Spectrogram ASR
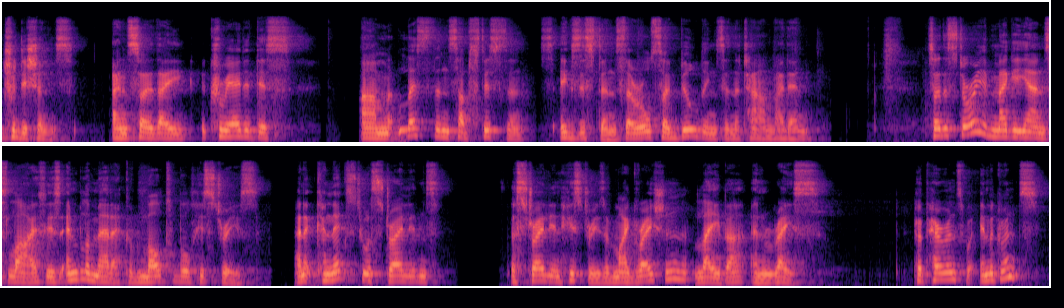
traditions, and so they created this um, less than subsistence existence. There were also buildings in the town by then. So the story of Maggie Yan's life is emblematic of multiple histories and it connects to Australians, Australian histories of migration, labour, and race. Her parents were immigrants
